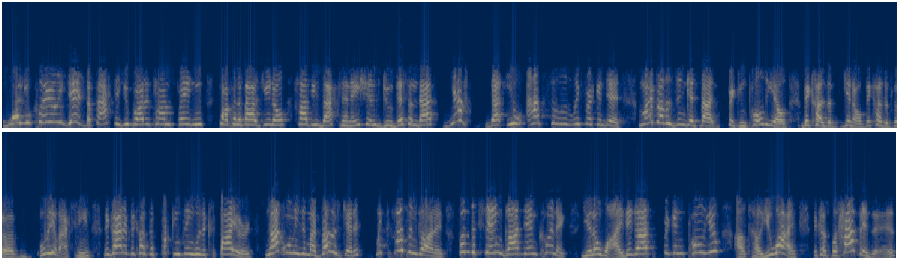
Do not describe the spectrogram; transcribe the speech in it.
Well, you clearly did. The fact that you brought in Tom Frieden talking about, you know, how these vaccinations do this and that. Yeah, that you absolutely freaking did. My brothers didn't get that freaking polio because of, you know, because of the polio vaccine. They got it because the fucking thing was expired. Not only did my brothers get it, my cousin got it from the same goddamn clinic. You know why they got freaking polio? I'll tell you why. Because what happens is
